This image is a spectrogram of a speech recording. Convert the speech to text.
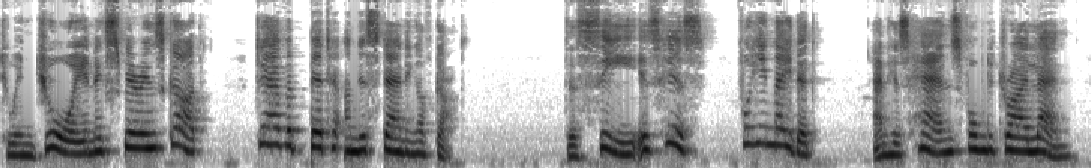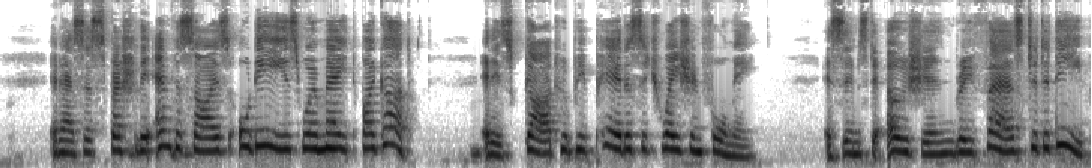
to enjoy and experience God, to have a better understanding of God. The sea is His, for He made it, and His hands formed the dry land. It has especially emphasized all these were made by God. It is God who prepared the situation for me. It seems the ocean refers to the deep,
